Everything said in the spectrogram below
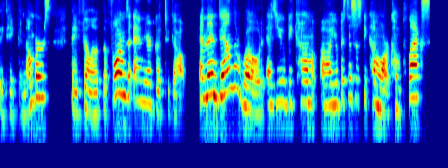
They take the numbers, they fill out the forms, and you're good to go. And then down the road, as you become, uh, your businesses become more complex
